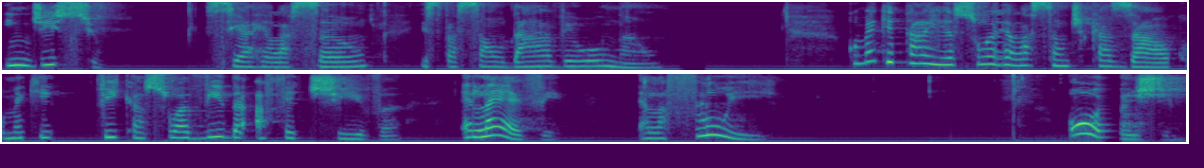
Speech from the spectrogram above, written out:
indício se a relação está saudável ou não. Como é que está aí a sua relação de casal? Como é que fica a sua vida afetiva? É leve? Ela flui? Hoje,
